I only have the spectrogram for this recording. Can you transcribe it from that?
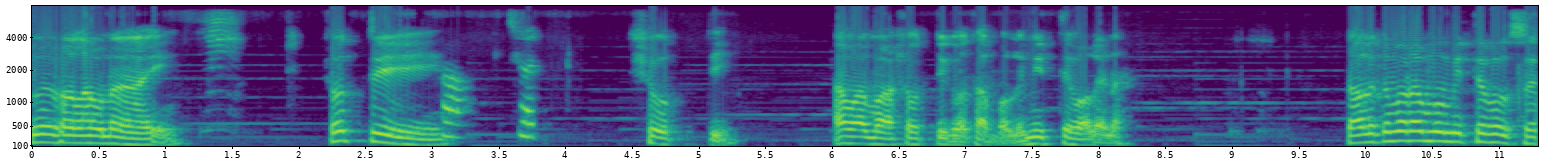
তুমি ফেলাও নাই। সত্যি। সত্যি। আমার মা সত্যি কথা বলে, মিথ্যে বলে না। তাহলে তোমার আম্মু মিথ্যে বলছে?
